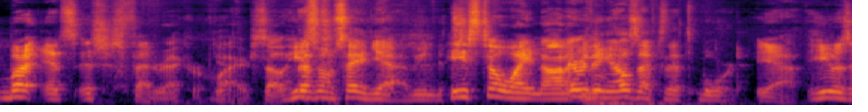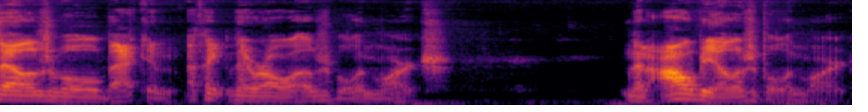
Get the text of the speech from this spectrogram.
But it's it's just FedRec required. So he's That's what I'm saying. Yeah, I mean, he's still waiting on it. everything else after that's board. Yeah, he was eligible back in. I think they were all eligible in March. And then I'll be eligible in March.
